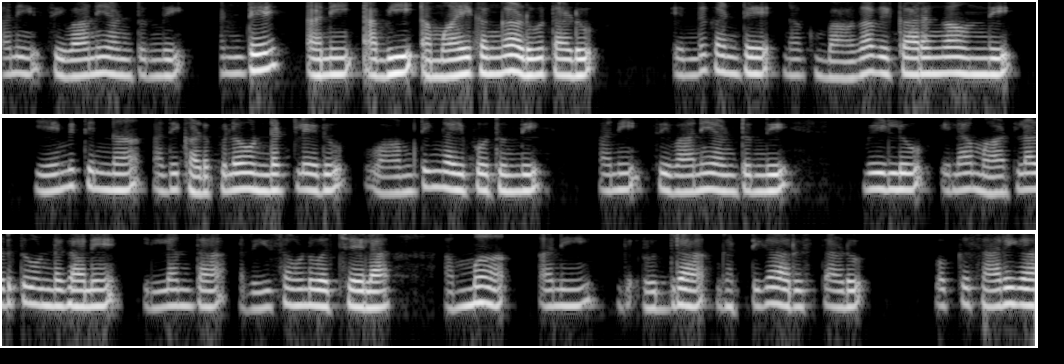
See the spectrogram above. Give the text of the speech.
అని శివాని అంటుంది. అంటే అని అభి అమాయకంగా అడుగుతాడు. ఎందుకంటే నాకు బాగా వికారంగా ఉంది. ఏమి తిన్నా అది కడుపులో ఉండట్లేదు. వామిటింగ్ అయిపోతుంది అని శివాని అంటుంది. వీళ్ళు ఇలా మాట్లాడుతూ ఉండగానే ఇల్లంతా రీసౌండ్ వచ్చేలా అమ్మ అని రుద్ర గట్టిగా అరుస్తాడు. ఒక్కసారిగా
